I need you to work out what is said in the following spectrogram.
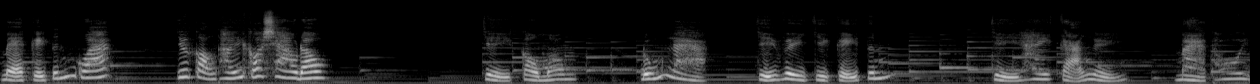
Mẹ kỹ tính quá, chứ con thấy có sao đâu. Chị cầu mong, đúng là chỉ vì chị kỹ tính, chị hay cả nghĩ mà thôi.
